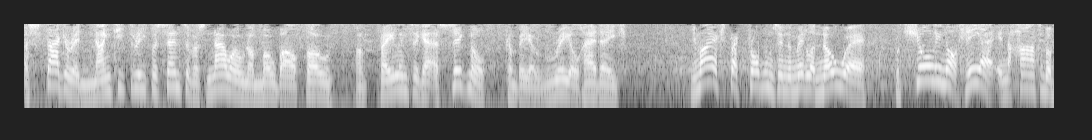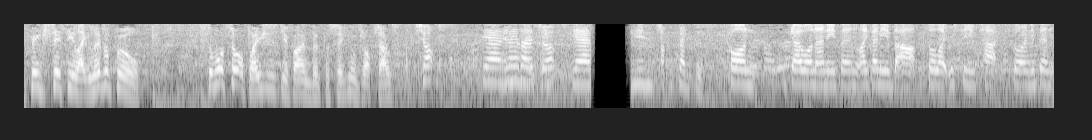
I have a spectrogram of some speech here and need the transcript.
A staggering 93% of us now own a mobile phone, and failing to get a signal can be a real headache. You might expect problems in the middle of nowhere, but surely not here in the heart of a big city like Liverpool. So what sort of places do you find that the signal drops out? Shops, Yeah, inside shops. Yeah, in shopping centres. Can't go on anything, like any of the apps or like receive texts or anything.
